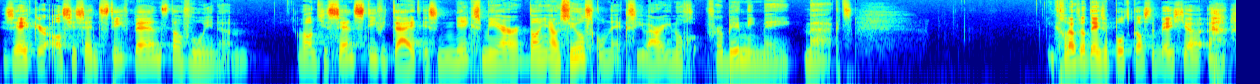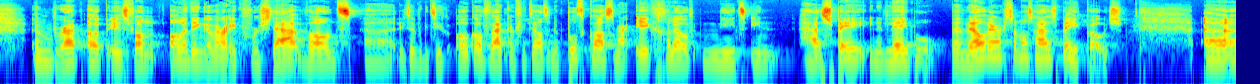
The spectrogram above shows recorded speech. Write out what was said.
Zeker als je sensitief bent, dan voel je hem. Want je sensitiviteit is niks meer dan jouw zielsconnectie waar je nog verbinding mee maakt. Ik geloof dat deze podcast een beetje een wrap-up is van alle dingen waar ik voor sta. Want uh, dit heb ik natuurlijk ook al vaker verteld in de podcast. Maar ik geloof niet in HSP, in het label. Ik ben wel werkzaam als HSP-coach. Eh,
